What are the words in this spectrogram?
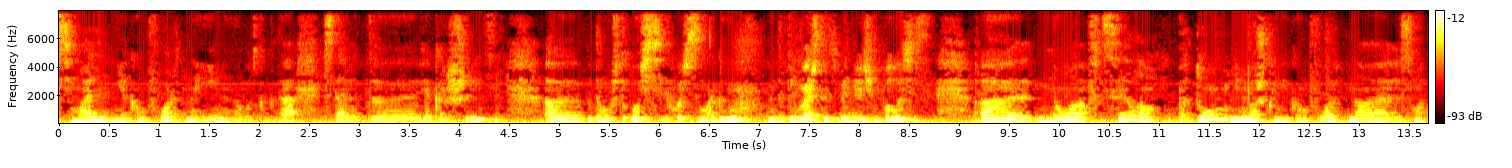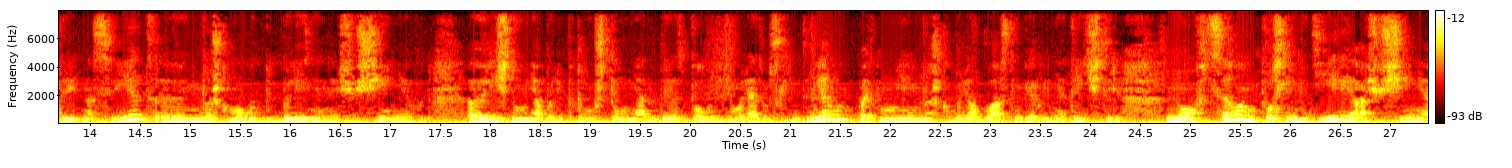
максимально некомфортно именно вот когда ставят э, векорширитель, э, потому что очень сильно хочется моргнуть, но ты понимаешь, что у тебя не очень получится. Э, Но в целом потом немножко некомфортно смотреть на свет, э, немножко могут быть болезненные ощущения. Вот, э, лично у меня были, потому что у меня надрез был, видимо, рядом с каким-то нервом, поэтому у меня немножко болел глаз там первые дня 3-4. Но в целом после недели ощущения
